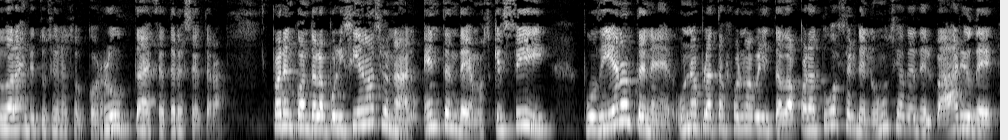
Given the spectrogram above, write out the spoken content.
todas las instituciones son corruptas, etcétera, etcétera. Pero en cuanto a la Policía Nacional, entendemos que sí pudieran tener una plataforma habilitada para tú hacer denuncias desde el barrio de,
